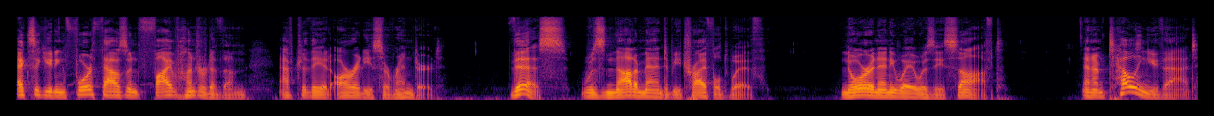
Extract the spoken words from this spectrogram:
executing 4,500 of them after they had already surrendered. This was not a man to be trifled with nor in any way was he soft. And I'm telling you that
